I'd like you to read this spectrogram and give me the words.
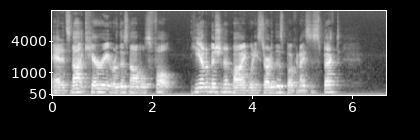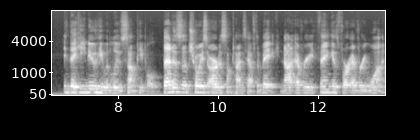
and it's not Carey or this novel's fault. He had a mission in mind when he started this book, and I suspect that he knew he would lose some people. That is a choice artists sometimes have to make. Not everything is for everyone.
